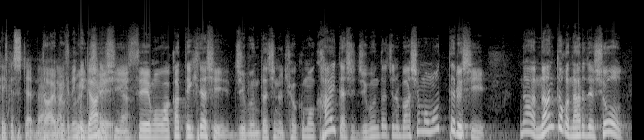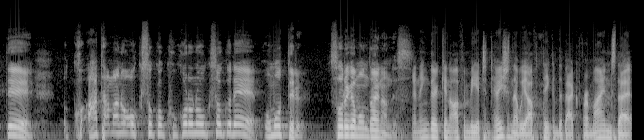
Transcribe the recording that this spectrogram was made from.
take a step back, だい I ぶ think 福 we 音 got 中 it. 心 Yeah. 性も分かってきたし自分たちの曲も書いたし自分たちの場所も持ってるしななんとかなるでしょうってこ頭の奥底心の奥底で思ってるそれが問題なんです I think there can often be a temptation that we often think in the back of our minds that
